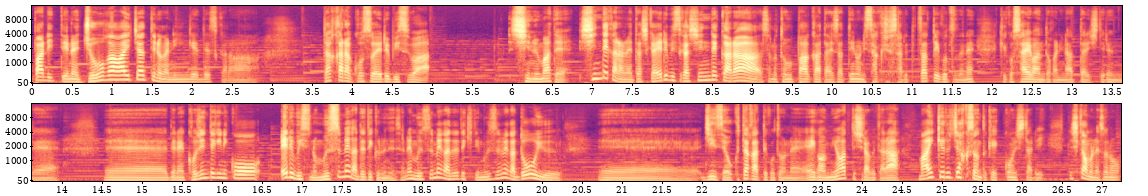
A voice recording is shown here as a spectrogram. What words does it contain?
ぱりっていうね、情が湧いちゃうっていうのが人間ですから、だからこそエルビスは死ぬまで、死んでからね、確かエルビスが死んでから、そのトム・パーカー大佐っていうのに搾取されてたっていうことでね、結構裁判とかになったりしてるんで、えー、でね、個人的にこう、エルビスの娘が出てくるんですよね。娘が出てきて、娘がどういう、えー、人生を送ったかってことをね、映画を見終わって調べたら、マイケル・ジャクソンと結婚したり、しかもね、その、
